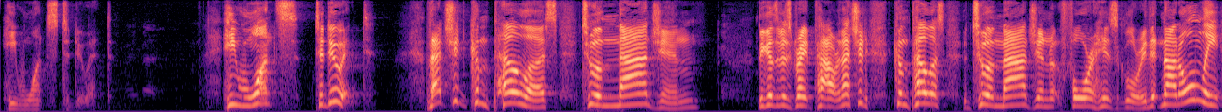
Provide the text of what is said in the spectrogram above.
he wants to do it. He wants to do it. That should compel us to imagine because of his great power. And that should compel us to imagine for his glory. That not only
